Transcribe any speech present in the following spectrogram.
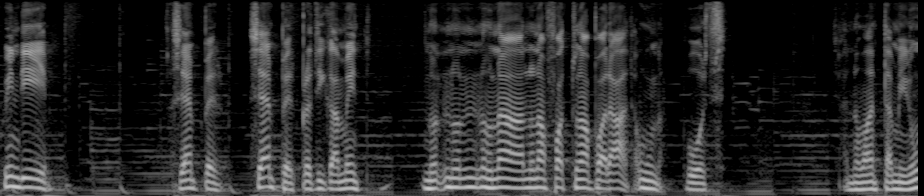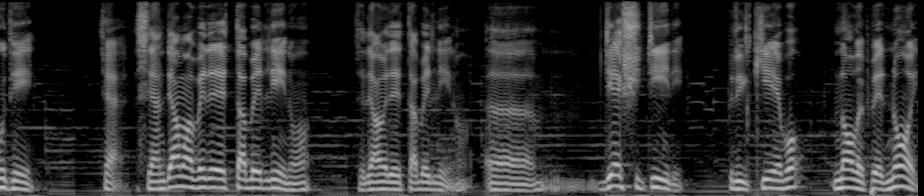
Quindi sempre, sempre praticamente non, non, non, ha, non ha fatto una parata, una forse a 90 minuti, cioè se andiamo a vedere il tabellino, se andiamo a vedere il tabellino, eh, 10 tiri per il Chievo, 9 per noi,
